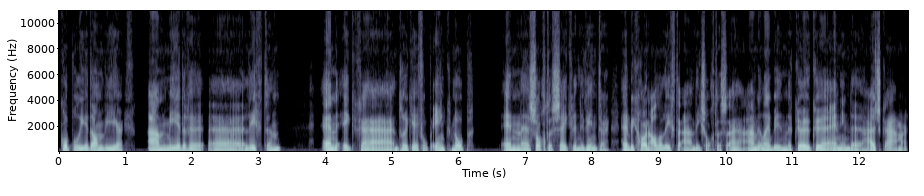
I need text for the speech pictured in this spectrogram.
koppel je dan weer aan meerdere uh, lichten. En ik druk even op één knop. En uh, s ochtends, zeker in de winter, heb ik gewoon alle lichten aan die ik ochtends aan wil hebben in de keuken en in de huiskamer.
